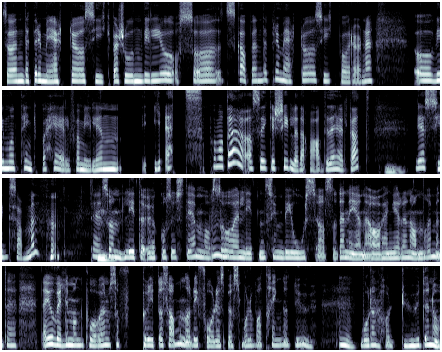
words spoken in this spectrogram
Så en deprimert og syk person vil jo også skape en deprimert og syk pårørende. Og vi må tenke på hele familien i ett, på en måte. Altså ikke skille det av i det hele tatt. Mm. Vi er sydd sammen. Det er et sånn lite økosystem og så mm. en liten symbiose, altså den ene er avhengig av den andre, men det, det er jo veldig mange pårørende som bryter sammen når de får det spørsmålet hva trenger du, mm. hvordan har du det nå?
